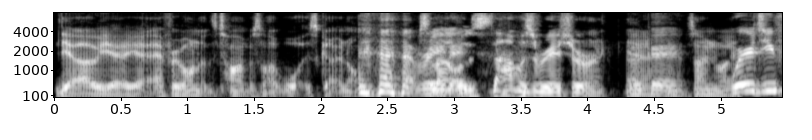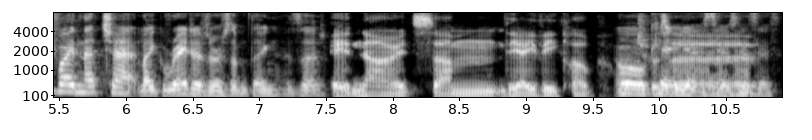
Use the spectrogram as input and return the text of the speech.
Yeah. Oh yeah, yeah. Everyone at the time was like, "What is going on?" So that was that was reassuring. Yeah, Okay. its own way. Where do you find that chat? Like Reddit or something? Is it? it, no, it's um the AV Club, which Oh, okay. was a yes, yes, yes, yes.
